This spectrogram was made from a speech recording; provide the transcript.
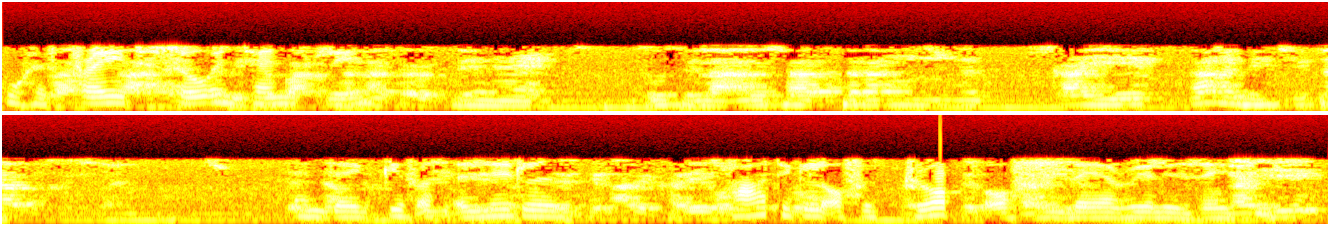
who have prayed so intensely and they give us a little particle of a drop of their realization.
